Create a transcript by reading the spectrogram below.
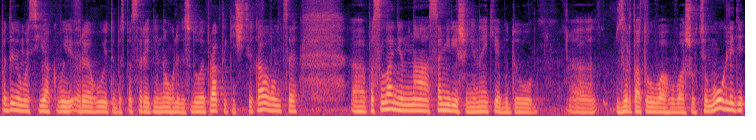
Подивимось, як ви реагуєте безпосередньо на огляди судової практики, чи цікаво вам це. Е, Посилання на самі рішення, на які я буду е, звертати увагу вашу в цьому огляді,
